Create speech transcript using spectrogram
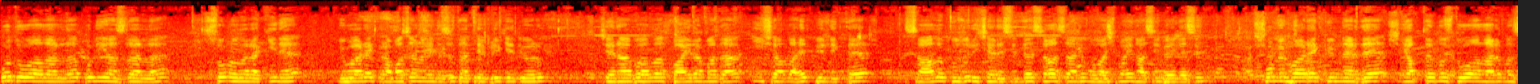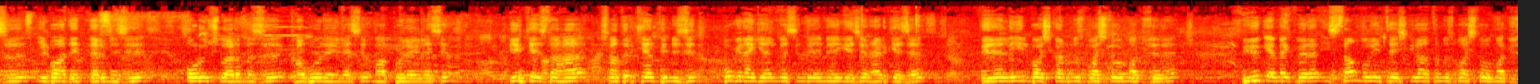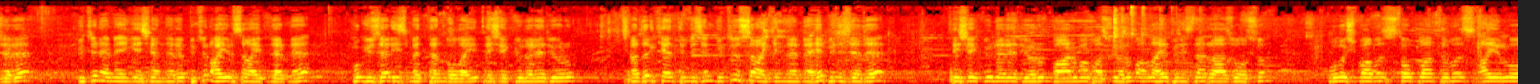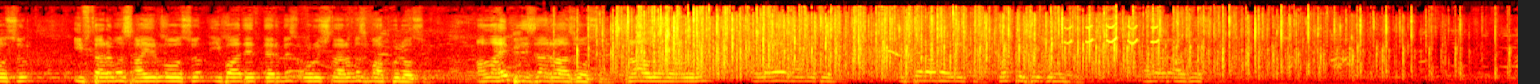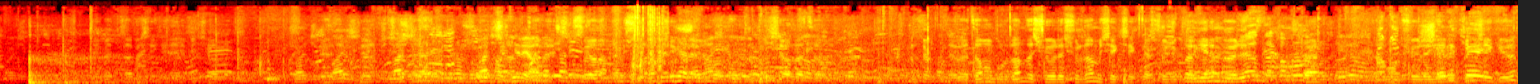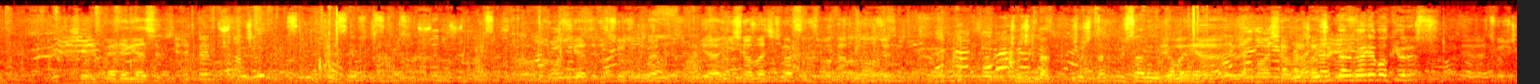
Bu dualarla, bu niyazlarla son olarak yine mübarek Ramazan ayınızı da tebrik ediyorum. Cenab-ı Allah bayrama da inşallah hep birlikte sağlık, huzur içerisinde sağ salim ulaşmayı nasip eylesin. Bu mübarek günlerde yaptığımız dualarımızı, ibadetlerimizi, oruçlarımızı kabul eylesin, makbul eylesin. Bir kez daha çadır kentimizin bugüne gelmesinde emeği geçen herkese, değerli il başkanımız başta olmak üzere, büyük emek veren İstanbul İl Teşkilatımız başta olmak üzere, bütün emeği geçenlere, bütün hayır sahiplerine bu güzel hizmetten dolayı teşekkürler ediyorum. Çadır kentimizin bütün sakinlerine, hepinize de teşekkürler ediyorum. Bağrıma basıyorum. Allah hepinizden razı olsun. Buluşmamız, toplantımız hayırlı olsun. İftarımız hayırlı olsun. İbadetlerimiz, oruçlarımız makbul olsun. Allah hepinizden razı olsun. Sağ olun, var olun. Allah'a emanet olun. Esselamu Aleyküm. Çok teşekkür ederim. Allah razı olsun. İnşallah tabii. Evet ama buradan da şöyle şuradan mı çekecekler? Çocuklar gelin böyle. Ben- Tamam şöyle gelin. Kim çekiyor? Şerif Bey de gelsin. Hoş geldiniz çocuklar. Ya inşallah çıkarsınız bakalım ne olacak. Çocuklar, çocuklar müsaade edin kameraya. Ya evet maşallah. Çocuklar böyle bakıyoruz.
